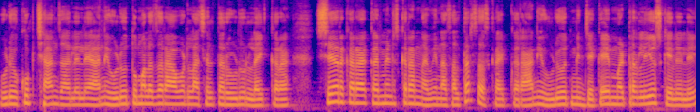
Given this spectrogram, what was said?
व्हिडिओ खूप छान झालेला आहे आणि व्हिडिओ तुम्हाला जर आवडला असेल तर व्हिडिओ लाईक करा शेअर करा कमेंट्स करा नवीन असाल तर सबस्क्राईब करा. आणि व्हिडिओत मी जे काही मटेरियल यूज केलेले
